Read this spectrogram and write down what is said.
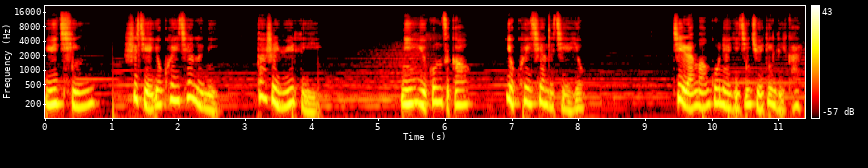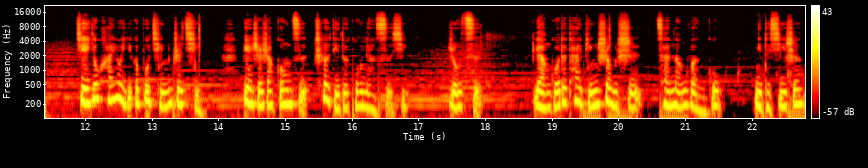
于情，是解忧亏欠了你；但是于理，你与公子高又亏欠了解忧。既然王姑娘已经决定离开，解忧还有一个不情之请，便是让公子彻底对姑娘死心。如此，两国的太平盛世才能稳固，你的牺牲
